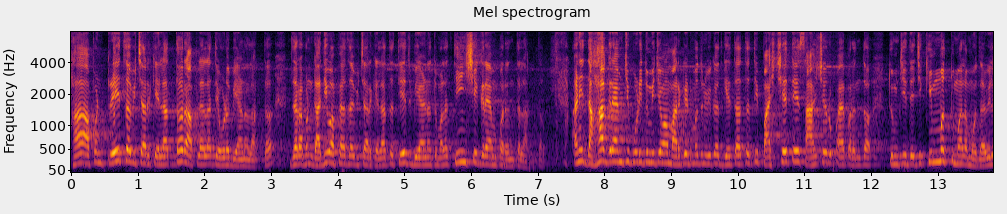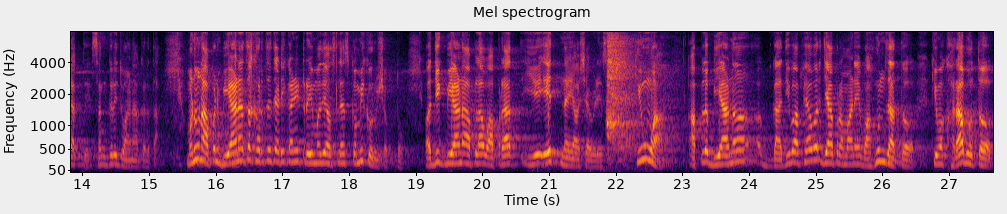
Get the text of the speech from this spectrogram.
हा आपण ट्रेचा विचार केला तर आपल्याला तेवढं बियाणं लागतं. जर आपण गादी वाफ्याचा विचार केला तर तेच बियाणं तुम्हाला तीनशे ग्रॅमपर्यंत लागतं. आणि दहा ग्रॅमची पुडी तुम्ही जेव्हा मार्केटमधून विकत घेता तर ती पाचशे ते सहाशे रुपयापर्यंत तुमची त्याची किंमत तुम्हाला मोजावी लागते संकरित वाणाकरता म्हणून आपण बियाण्याचा खर्च त्या ठिकाणी ट्रेमध्ये असल्यास कमी करू शकतो. अधिक बियाणं आपला वापरात ये येत नाही अशा वेळेस. किंवा आपलं बियाणं गादीवाफ्यावर ज्याप्रमाणे वाहून जातं किंवा खराब होतं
